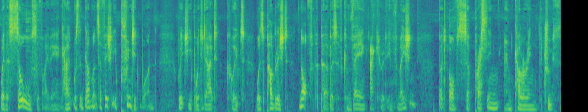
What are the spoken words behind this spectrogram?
where the sole surviving account was the government's officially printed one, which he pointed out, quote, was published not for the purpose of conveying accurate information, but of suppressing and colouring the truth,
